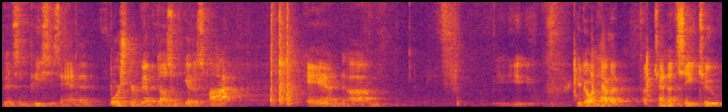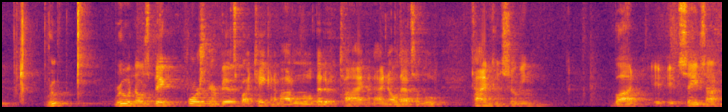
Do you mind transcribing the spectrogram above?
bits and pieces. And the Forstner bit doesn't get as hot and, um, you, you don't have a, a tendency to ru- ruin those big Forstner bits by taking them out a little bit at a time. And I know that's a little time consuming, but it, it saves on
